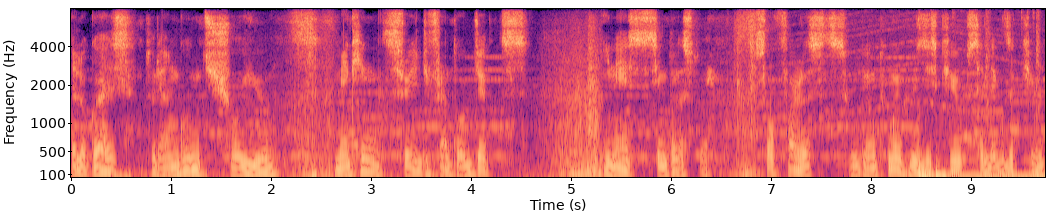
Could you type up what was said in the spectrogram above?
hello guys. Today i'm going to show you making three different objects in a simplest way. So first we're going to make with this cube select the cube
